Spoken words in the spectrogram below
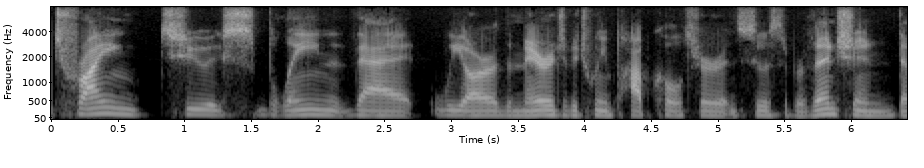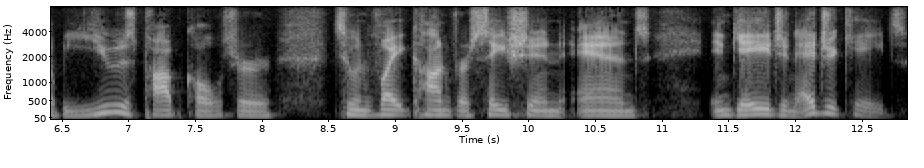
trying to explain that we are the marriage between pop culture and suicide prevention, that we use pop culture to invite conversation and engage and educate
